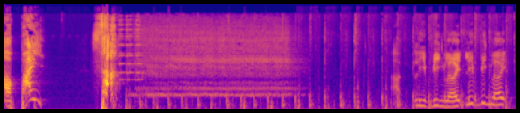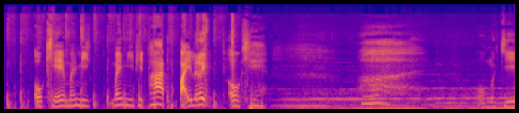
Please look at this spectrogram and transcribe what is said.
ออกไปซะรีบวิ่งเลย รีบวิ่งเลย โอเคไม่มีไม่มีผิดพลาดไปเลย โอเคโอ้เมื่อกี้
